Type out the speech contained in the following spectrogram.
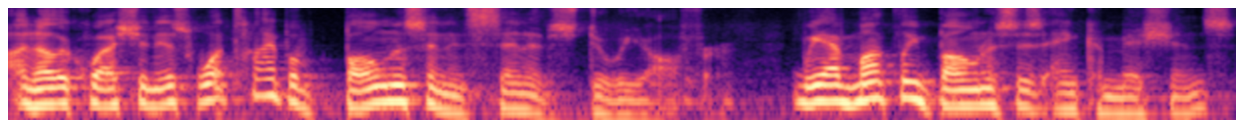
Another question is what type of bonus and incentives do we offer? We have monthly bonuses and commissions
